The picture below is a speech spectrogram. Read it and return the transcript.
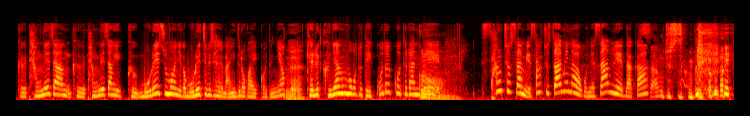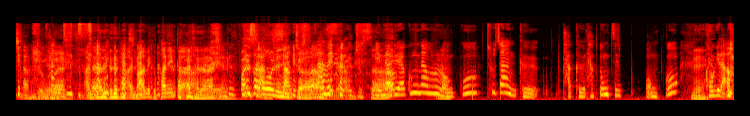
그 당내장 그 당내장이 그 모래 주머니가 모래집이 제일 많이 들어가 있거든요. 네. 걔를 그냥 먹어 도 되게 꼬들꼬들한데 그럼 상추 쌈이 상추 쌈이 나오거든요. 쌈 위에다가 쌍주쌈. 참 정말. 상추 아니, 아니, 아니, 마음이 급하니까. 대단하시네. 예. 빨리 싸 먹어야 되니까. 쌍추 쌈. 쌈에 예. 쌍주쌈. 미나리와 콩나물을 얹고 초장 그 닭 그 닭똥집 얹고 네. 거기 나오는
